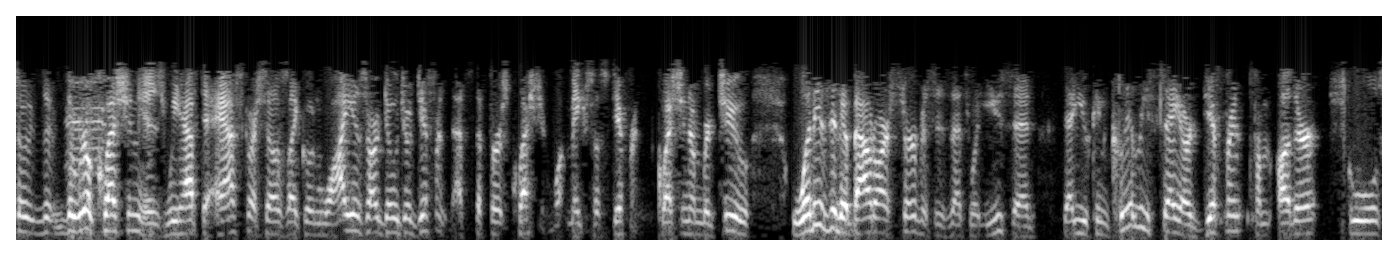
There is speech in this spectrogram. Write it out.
so the, the real question is we have to ask ourselves, like, why is our dojo different? That's the first question. What makes us different? Question number two, what is it about our services? That's what you said that you can clearly say are different from other schools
